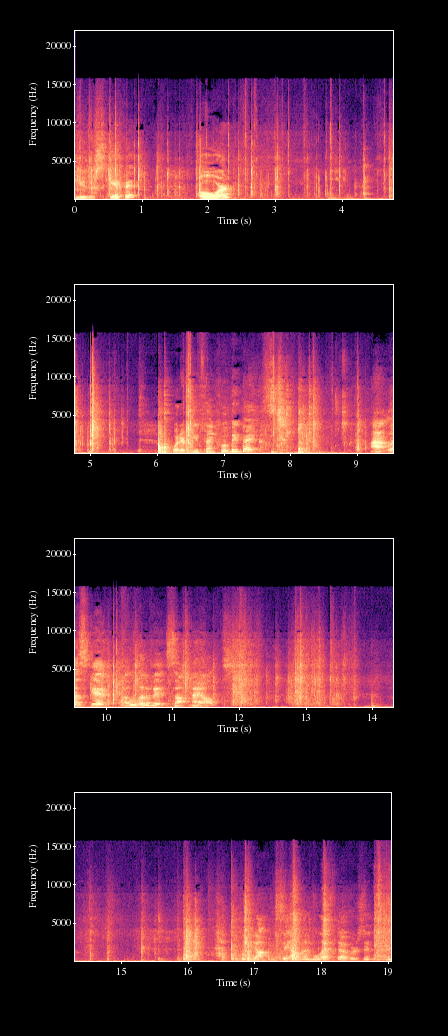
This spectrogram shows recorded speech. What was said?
either skip it or whatever you think will be best. Alright, let's get a little bit something else. Y'all can see all them leftovers in there.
